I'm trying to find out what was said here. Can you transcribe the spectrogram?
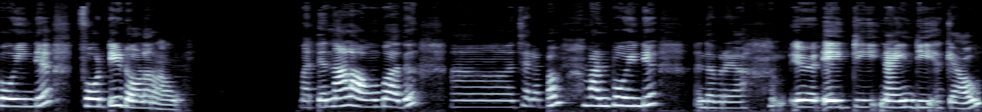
പോയിന്റ് ഫോർട്ടി ഡോളർ ആവും. മറ്റന്നാളാവുമ്പോൾ അത് ചിലപ്പം വൺ പോയിന്റ് എന്താ പറയുക എയ്റ്റി നയന്റി ഒക്കെ ആവും.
